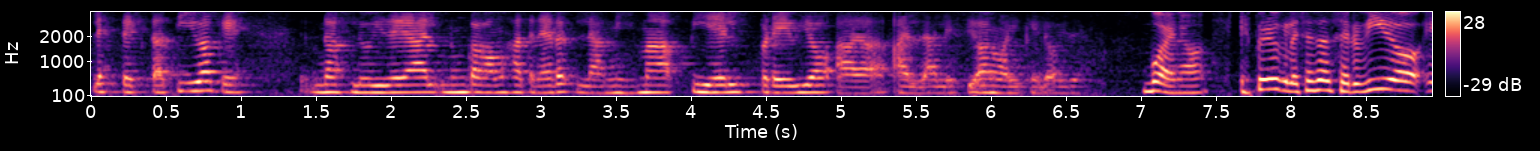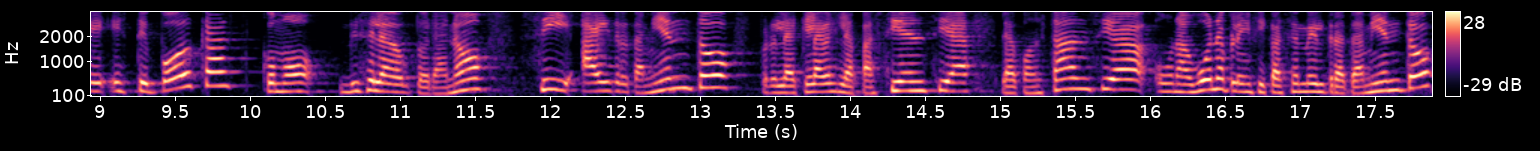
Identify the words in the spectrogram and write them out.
la expectativa que no es lo ideal, nunca vamos a tener la misma piel previo a, la lesión o al queloide. Bueno, espero que les haya servido eh, este podcast. Como dice la doctora, ¿no? Sí hay tratamiento, pero la clave es la paciencia, la constancia, una buena planificación del tratamiento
